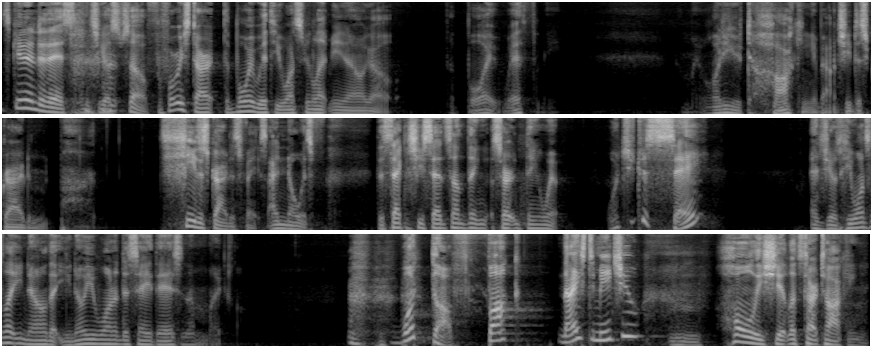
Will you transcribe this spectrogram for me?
let's get into this. And she goes, So before we start, the boy with you wants me to let me know. I go, The boy with me? I'm like, What are you talking about? She described him. She described his face. I know it's The second she said something, a certain thing went, What'd you just say? And she goes, He wants to let you know that you know you wanted to say this. And I'm like, What the fuck? Nice to meet you. Mm-hmm. Holy shit, let's start talking.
